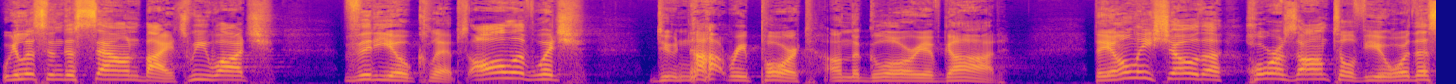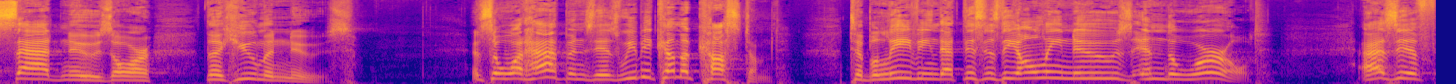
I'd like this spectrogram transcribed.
We listen to sound bites. We watch video clips, all of which do not report on the glory of God. They only show the horizontal view or the sad news or the human news. And so what happens is we become accustomed to believing that this is the only news in the world, as if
